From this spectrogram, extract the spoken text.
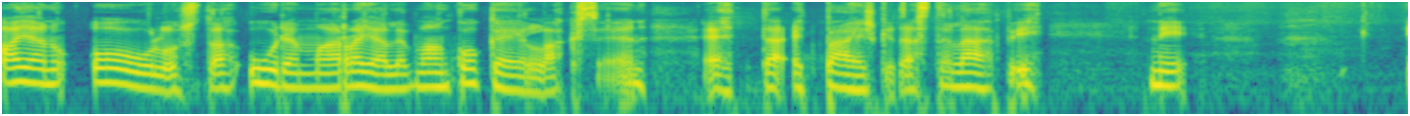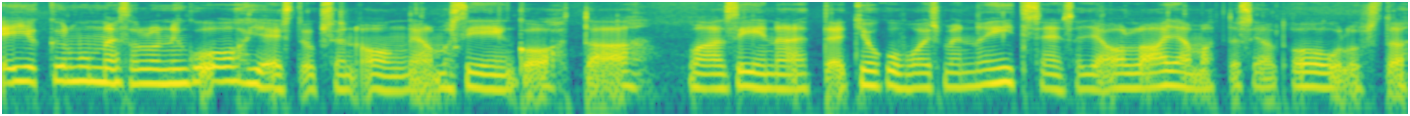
ajanut Oulusta Uudenmaan rajalle vaan kokeillakseen, että, että pääsisikö tästä läpi, niin ei ole kyllä mun mielestä ollut niin kuin ohjeistuksen ongelma siinä kohtaa, vaan siinä, että, että joku voisi mennä itseensä ja olla ajamatta sieltä Oulusta.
